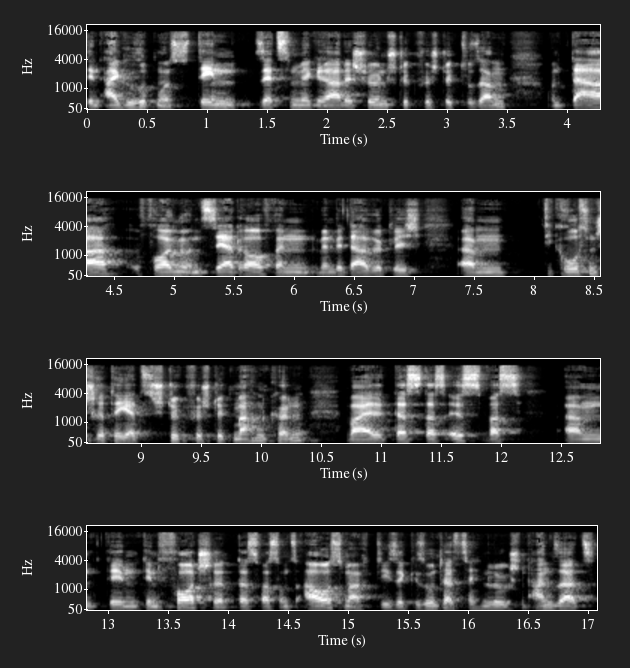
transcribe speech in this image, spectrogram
den Algorithmus, den setzen wir gerade schön Stück für Stück zusammen. Und da freuen wir uns sehr drauf, wenn, wenn wir da wirklich ähm, die großen Schritte jetzt Stück für Stück machen können, weil das das ist, was ähm, den, den Fortschritt, das, was uns ausmacht, diese gesundheitstechnologischen Ansatz,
